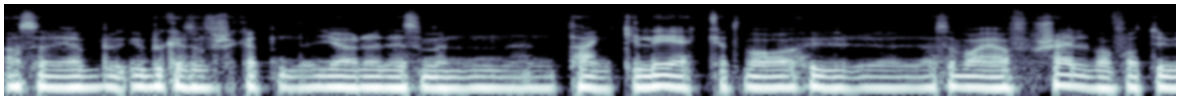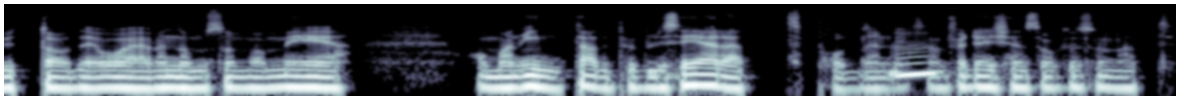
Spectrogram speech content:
alltså jag, jag brukar försöka göra det som en, en tankelek, att vad, hur, alltså vad jag själv har fått ut av det och även de som var med om man inte hade publicerat podden. Liksom. Mm. För det känns också som att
